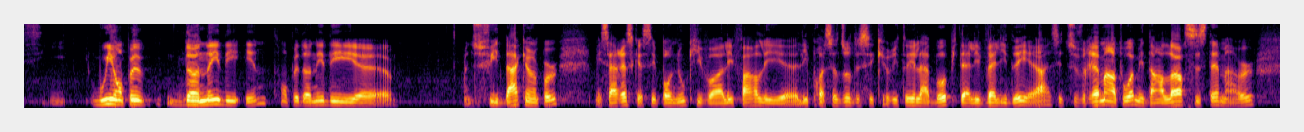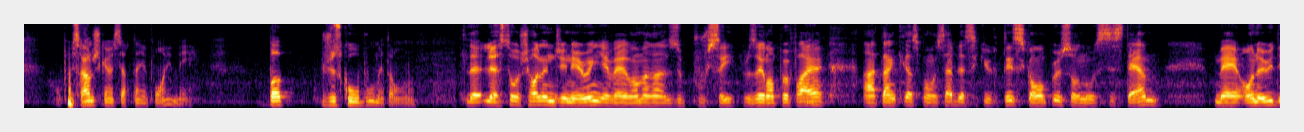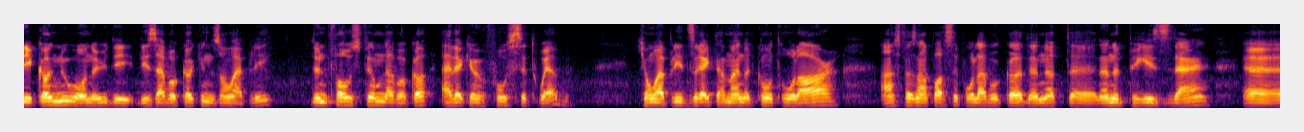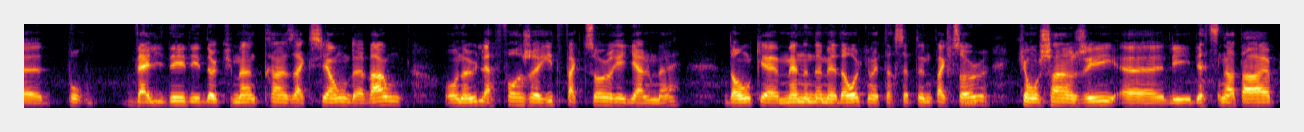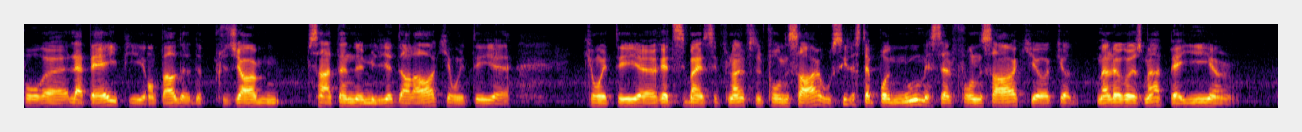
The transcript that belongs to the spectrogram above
oui, on peut donner des hints, on peut donner des, euh, du feedback un peu, mais ça reste que c'est pas nous qui va aller faire les, euh, les procédures de sécurité là-bas, puis d'aller valider, ah, c'est-tu vraiment toi, mais dans leur système à eux, on peut se rendre jusqu'à un certain point, mais pas jusqu'au bout, mettons. Le, social engineering il avait vraiment rendu poussé. Je veux dire, on peut faire, en tant que responsable de la sécurité, ce qu'on peut sur nos systèmes, mais on a eu des cas, nous, on a eu des, des avocats qui nous ont appelés d'une fausse firme d'avocats avec un faux site web, qui ont appelé directement notre contrôleur, en se faisant passer pour l'avocat de notre, euh, de président euh, pour valider des documents de transaction, de vente. On a eu de la forgerie de factures également. Donc, euh, Men in the Middle qui ont intercepté une facture, qui ont changé euh, les destinataires pour la paye. Puis on parle de, plusieurs centaines de milliers de dollars qui ont été, qui ont. Ben, c'est le fournisseur aussi. C'était pas nous, mais c'est le fournisseur qui a, qui a malheureusement payé un,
